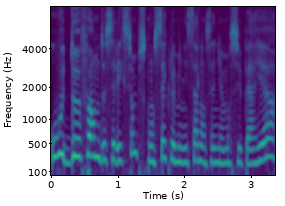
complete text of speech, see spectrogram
ou deux formes de sélection, puisqu'on sait que le ministère de l'Enseignement supérieur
